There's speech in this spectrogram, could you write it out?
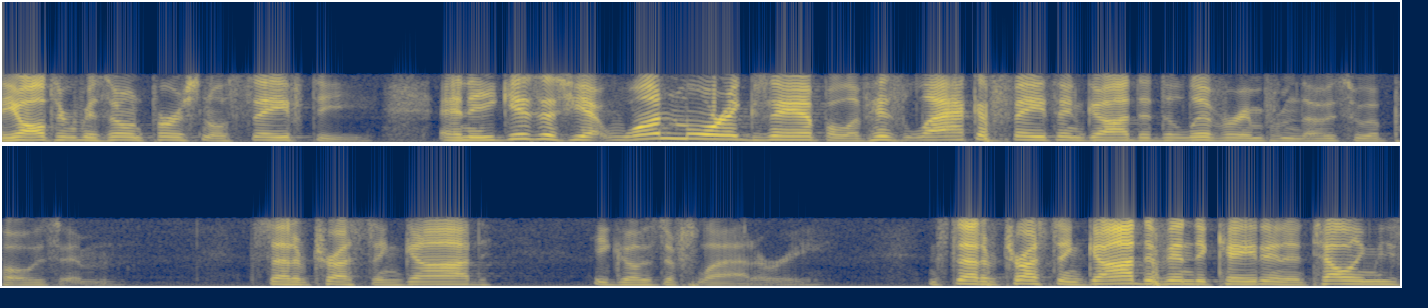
the altar of his own personal safety. And he gives us yet one more example of his lack of faith in God to deliver him from those who oppose him. Instead of trusting God, he goes to flattery. Instead of trusting God to vindicate him and telling these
